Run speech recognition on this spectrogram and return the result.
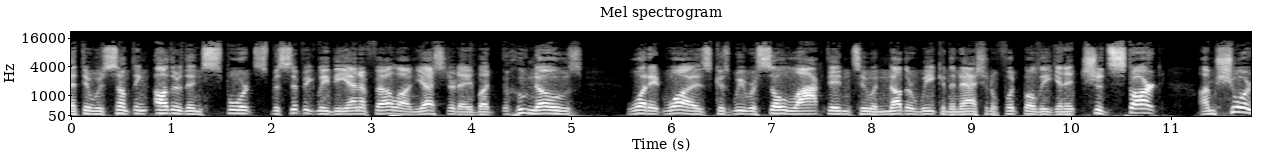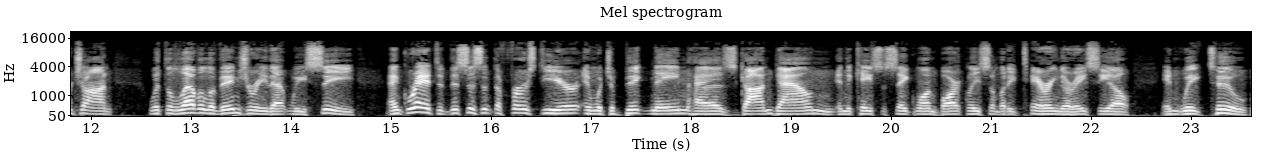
that there was something other than sports, specifically the NFL, on yesterday. But who knows what it was because we were so locked into another week in the National Football League. And it should start, I'm sure, John, with the level of injury that we see. And granted, this isn't the first year in which a big name has gone down. In the case of Saquon Barkley, somebody tearing their ACL in week two.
